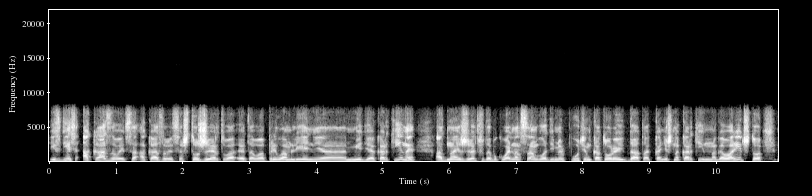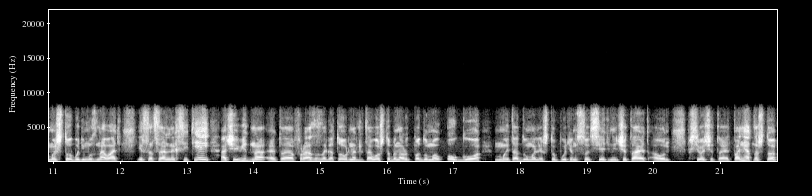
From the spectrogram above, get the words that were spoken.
и здесь оказывается оказывается, оказывается, что жертва этого преломления медиакартины, одна из жертв, это буквально сам Владимир Путин, который, да, так, конечно, картинно говорит, что мы что, будем узнавать из социальных сетей? Очевидно, эта фраза заготовлена для того, чтобы народ подумал, ого, мы-то думали, что Путин соцсети не читает, а он все читает. Понятно, что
